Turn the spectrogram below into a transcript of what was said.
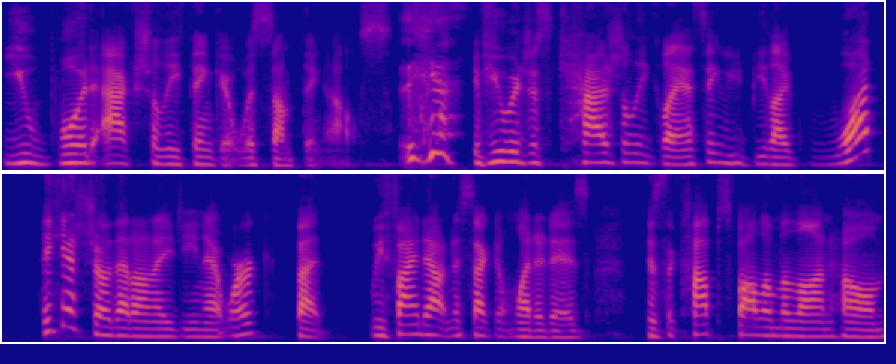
you would actually think it was something else. Yeah. If you were just casually glancing, you'd be like, what? They can't show that on ID Network. But we find out in a second what it is because the cops follow Milan home.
